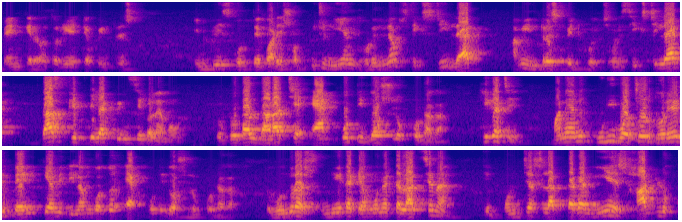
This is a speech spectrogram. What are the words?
ব্যাংকের হয়তো রেট অফ ইন্টারেস্ট ইনক্রিজ করতে পারে সব কিছু নিয়ে আমি ধরে নিলাম সিক্সটি ল্যাক আমি ইন্টারেস্ট পেড করছি। মানে sixty lakh plus fifty lakh principal amount তো টোটাল দাঁড়াচ্ছে এক কোটি দশ লক্ষ টাকা। ঠিক আছে? মানে আমি কুড়ি বছর ধরে ব্যাংকে আমি দিলাম কত? এক কোটি দশ লক্ষ টাকা। তো বন্ধুরা, শুনে এটা কেমন একটা লাগছে না? যে পঞ্চাশ লাখ টাকা নিয়ে ষাট লক্ষ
